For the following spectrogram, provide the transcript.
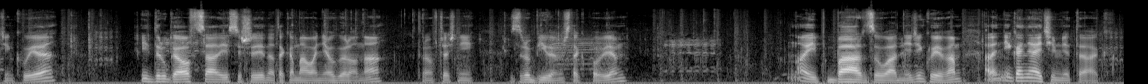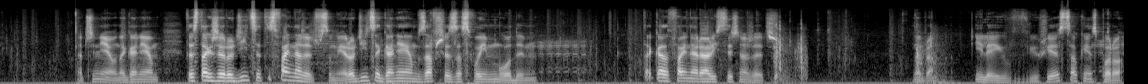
Dziękuję. I druga owca, jest jeszcze jedna taka mała nieogolona, którą wcześniej zrobiłem, że tak powiem. No i bardzo ładnie, dziękuję wam, ale nie ganiajcie mnie tak. Znaczy nie, one ganiają... To jest tak, że rodzice, to jest fajna rzecz w sumie, rodzice ganiają zawsze za swoim młodym. Taka fajna, realistyczna rzecz. Dobra, ile ich już jest? Całkiem sporo.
